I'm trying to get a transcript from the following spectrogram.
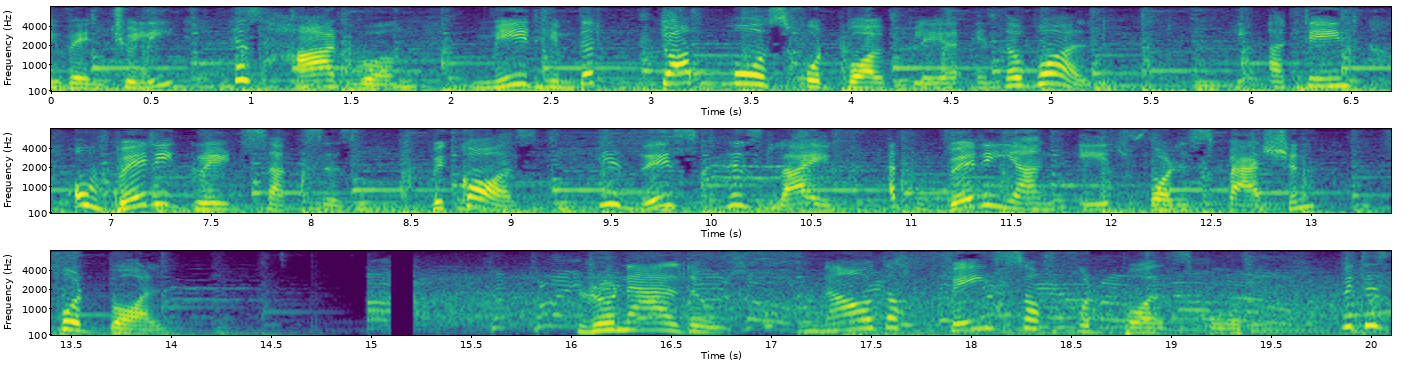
Eventually, his hard work made him the topmost football player in the world. He attained a very great success because he risked his life at very young age for his passion, football. Ronaldo, now the face of football sport. With his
